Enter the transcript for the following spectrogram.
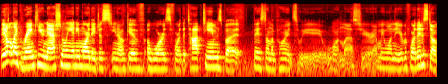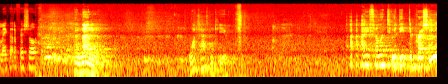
They don't like rank you nationally anymore. They just, you know, give awards for the top teams, but based on the points we won last year and we won the year before, they just don't make that official. And then, what happened to you? I fell into a deep depression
